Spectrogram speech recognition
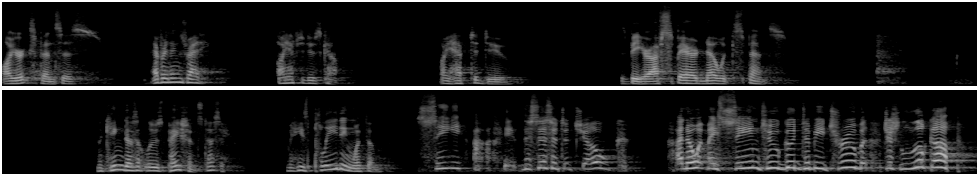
all your expenses, everything's ready. All you have to do is come. All you have to do is be here. I've spared no expense. The king doesn't lose patience, does he? I mean, he's pleading with them. See, I, this isn't a joke. I know it may seem too good to be true, but just look up.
